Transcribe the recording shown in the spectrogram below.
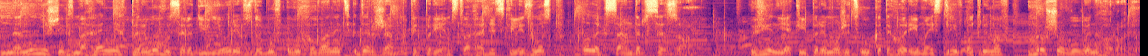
На нинішніх змаганнях перемогу серед юніорів здобув вихованець державного підприємства Гадяцький лісгосп Олександр Сезон. Він, як і переможець у категорії майстрів, отримав грошову винагороду.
